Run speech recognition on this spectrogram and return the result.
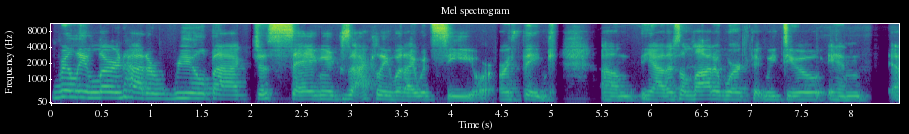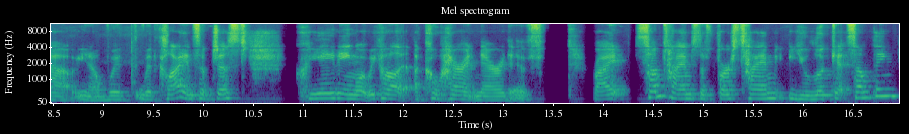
really learn how to reel back just saying exactly what I would see or, or think. Um, yeah, there's a lot of work that we do in, uh, you know, with, with clients of just creating what we call a coherent narrative right? Sometimes the first time you look at something,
